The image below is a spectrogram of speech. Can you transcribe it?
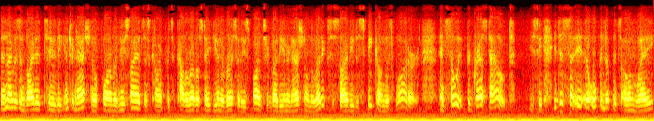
Then I was invited to the International Forum of New Sciences Conference at Colorado State University, sponsored by the International Noetic Society, to speak on this water. And so it progressed out you see, it just it opened up its own way,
